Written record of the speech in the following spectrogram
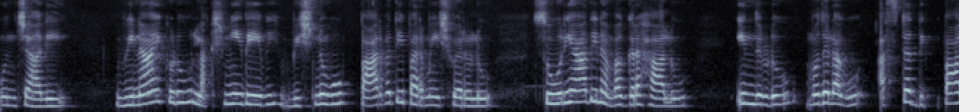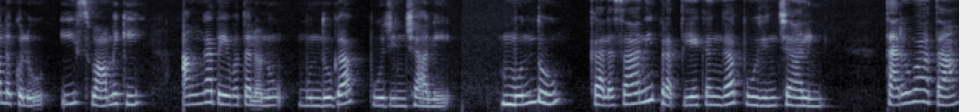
ఉంచాలి. వినాయకుడు లక్ష్మీదేవి విష్ణువు పార్వతీ పరమేశ్వరులు సూర్యాది నవగ్రహాలు ఇంద్రుడు మొదలగు అష్ట దిక్పాలకులు ఈ స్వామికి అంగదేవతలను ముందుగా పూజించాలి. ముందు కలసాన్ని ప్రత్యేకంగా పూజించాలి. తరువాత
